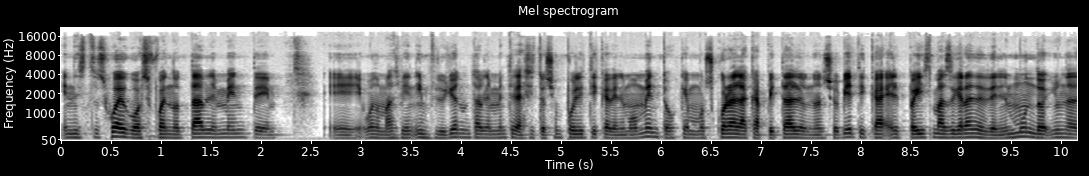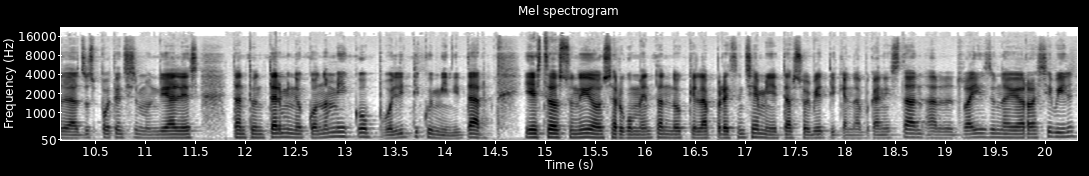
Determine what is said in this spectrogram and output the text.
en estos juegos fue notablemente eh, bueno, más bien influyó notablemente la situación política del momento, que Moscú era la capital de la Unión Soviética, el país más grande del mundo y una de las dos potencias mundiales, tanto en término económico, político y militar, y Estados Unidos argumentando que la presencia militar soviética en Afganistán a raíz de una guerra civil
